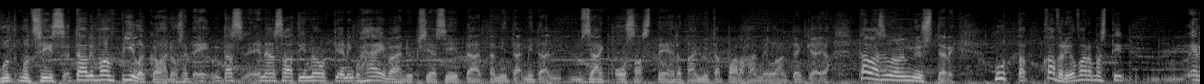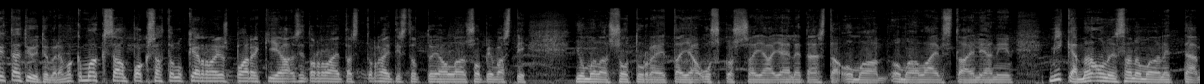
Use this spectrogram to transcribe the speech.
Mutta mut siis tämä oli vain pilkahdus. Et ei, tässä enää saatiin nauttia niinku häivähdyksiä siitä, että mitä, mitä Zack osasi tehdä tai mitä parhaimmillaan tekee. Ja tämä on sellainen mysteeri. Mutta kaveri on varmasti erittäin tyytyväinen, vaikka maksaa on poksahtanut kerran jos parikin ja sitten on raitistuttu ja ollaan sopivasti Jumalan sotureita ja uskossa ja, ja eletään sitä omaa, omaa lifestylea, niin mikä mä olen sanomaan, että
